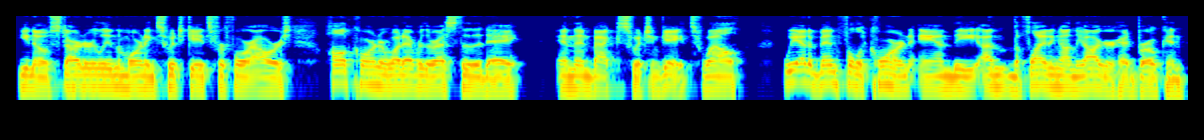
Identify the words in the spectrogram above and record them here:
you know, start early in the morning, switch gates for four hours, haul corn or whatever the rest of the day, and then back to switching gates. Well, we had a bin full of corn and the um, the flighting on the auger had broken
